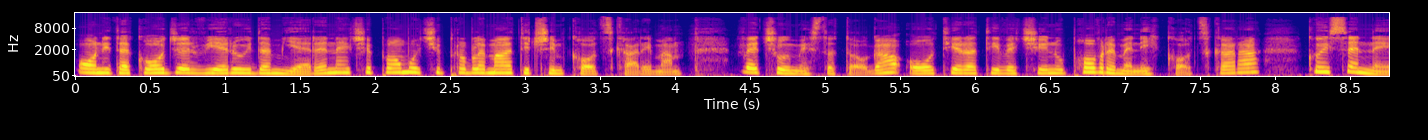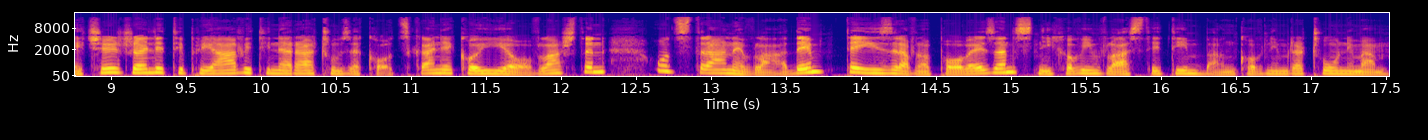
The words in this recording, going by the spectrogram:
Oni također vjeruju da mjere neće pomoći problematičnim kockarima, već umjesto toga otjerati većinu povremenih kockara koji se neće željeti prijaviti na račun za kockanje koji je ovlašten od strane vlade te izravno povezan s njihovim vlastitim bankovnim računima.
